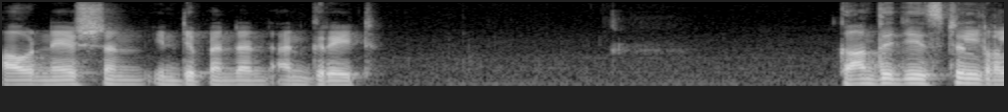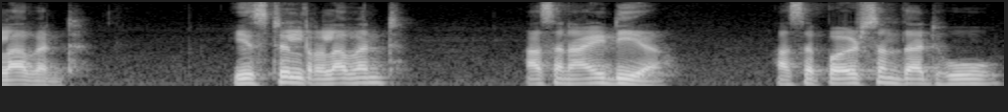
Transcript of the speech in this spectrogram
our nation independent and great. Gandhiji is still relevant. He is still relevant as an idea, as a person that who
